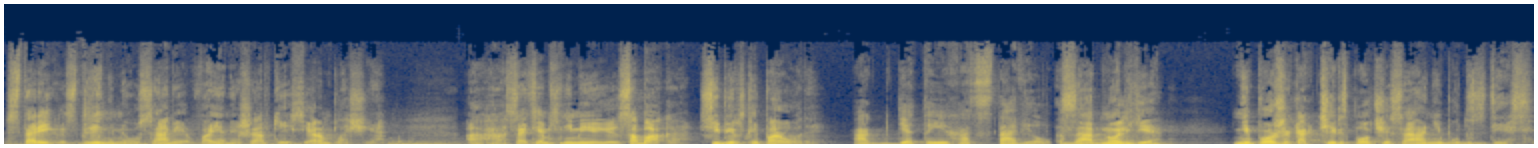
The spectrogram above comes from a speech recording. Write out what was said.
старик с длинными усами, в военной шапке и сером плаще. А затем с ними собака сибирской породы. А где ты их оставил? За одно лье. Не позже, как через полчаса они будут здесь.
